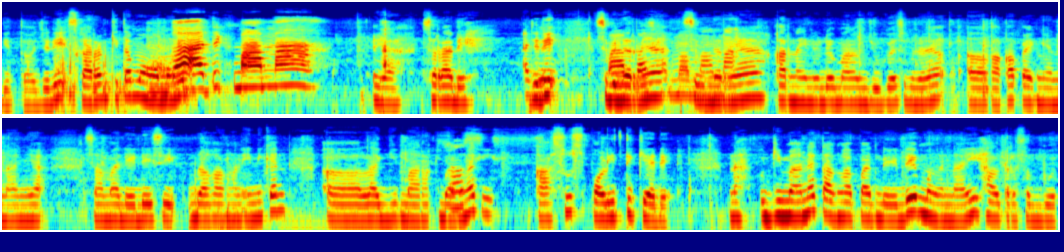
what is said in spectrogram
gitu. Jadi sekarang kita mau ngomongin, enggak adik mama ya serah deh. Jadi sebenarnya sebenarnya karena ini udah malam juga, sebenarnya eh, kakak pengen nanya sama Dede sih belakangan ini kan eh, lagi marak banget sosis kasus politik ya dek. Nah, gimana tanggapan Dede mengenai hal tersebut?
